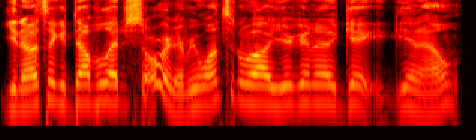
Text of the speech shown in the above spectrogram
you know, it's like a double edged sword. Every once in a while, you're going to get, you know,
